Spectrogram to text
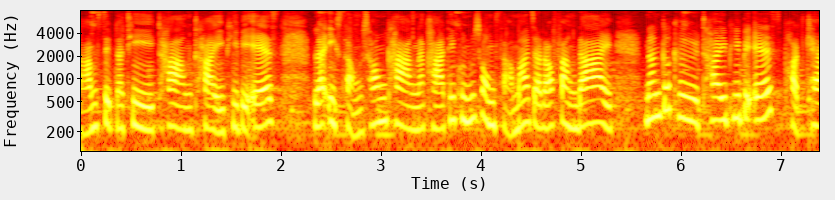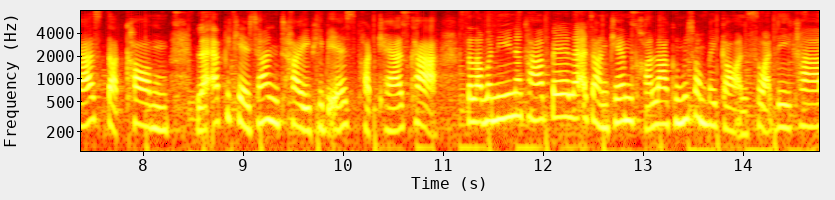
า30 นาทีทางไทย PBS และอีก 2 ช่องทางนะคะ ที่คุณผู้ชมสามารถจะรับฟังได้ นั่นก็คือ thaipbspodcast.com และแอปพลิเคชัน Thai PBS Podcast ค่ะสำหรับวันนี้นะคะ เป้และอาจารย์เข้มขอลาคุณผู้ชมไปก่อน สวัสดีค่ะ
